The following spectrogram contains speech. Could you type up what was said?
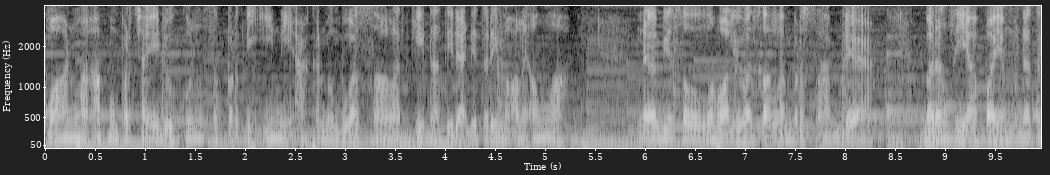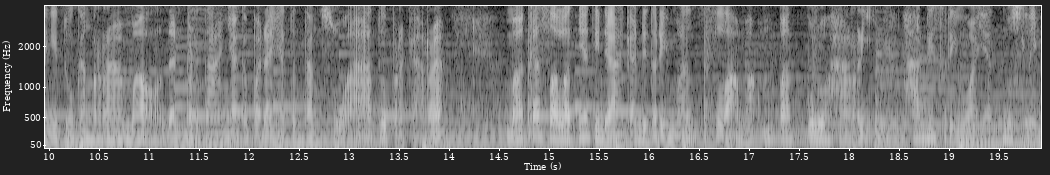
Mohon maaf mempercayai dukun seperti ini akan membuat sholat kita tidak diterima oleh Allah. Nabi Shallallahu Alaihi Wasallam bersabda, Barang siapa yang mendatangi tukang ramal dan bertanya kepadanya tentang suatu perkara, maka salatnya tidak akan diterima selama 40 hari. Hadis riwayat Muslim.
